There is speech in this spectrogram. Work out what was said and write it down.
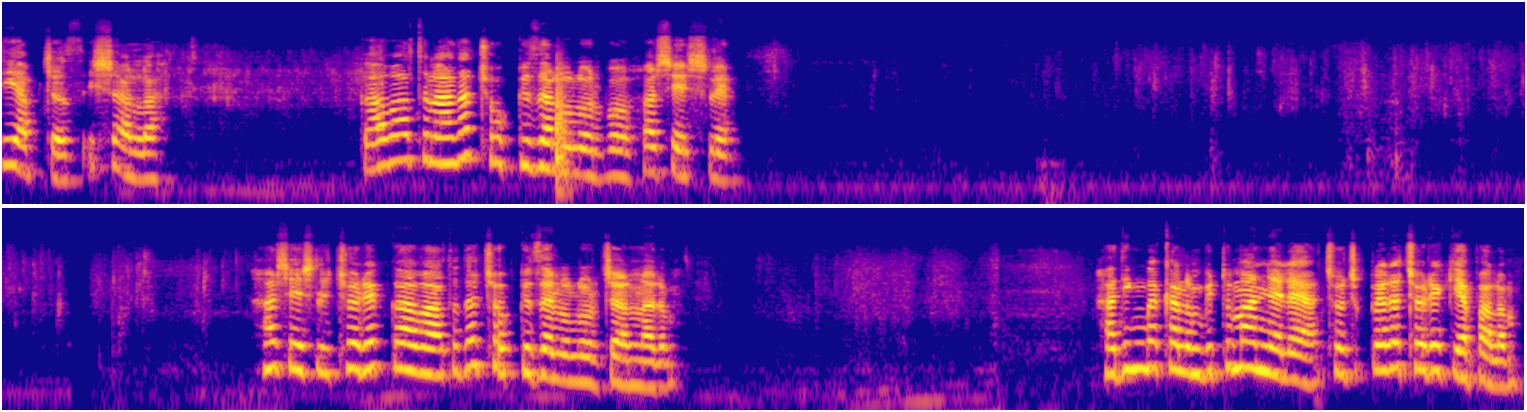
Kahvaltı yapacağız inşallah. Kahvaltılarda çok güzel olur bu haşeşli. Haşeşli çörek kahvaltıda çok güzel olur canlarım. Hadi bakalım bütün anneler çocuklara çörek yapalım.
